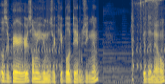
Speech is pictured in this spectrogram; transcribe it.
Those are barriers, only humans are capable of damaging them. Good to know.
